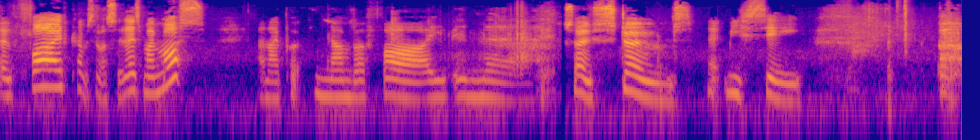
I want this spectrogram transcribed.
So five clumps of moss. So there's my moss. And I put number five in there. So stones. Let me see. Oh,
